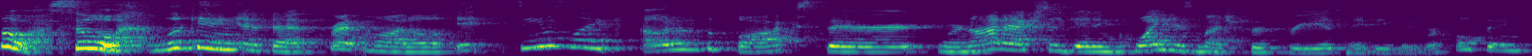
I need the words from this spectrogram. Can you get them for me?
Oh, so looking at that threat model, it seems like out of the box there, we're not actually getting quite as much for free as maybe we were hoping.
